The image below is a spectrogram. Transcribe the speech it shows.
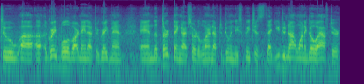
to uh, a great boulevard named after a great man. And the third thing I've sort of learned after doing these speeches is that you do not want to go after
